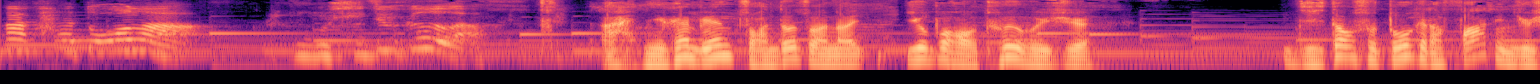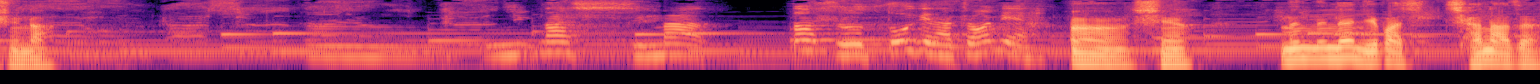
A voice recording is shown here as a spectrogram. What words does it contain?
那太多了，五十就够了。哎，你看别人转都转了，又不好退回去，你到时候多给他发点就行了。嗯，那行吧，到时候多给他装点。嗯，行，那那那你把钱拿着，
